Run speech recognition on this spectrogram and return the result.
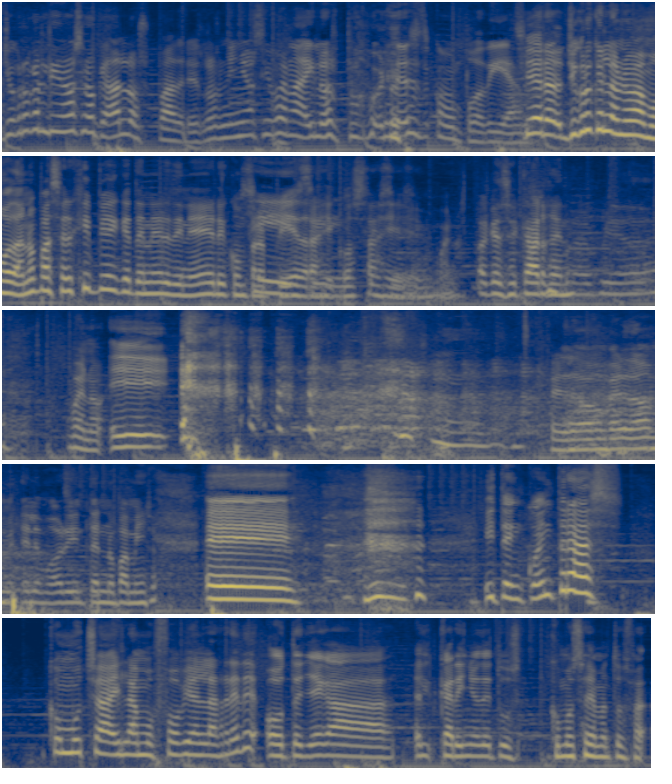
yo creo que el dinero se lo quedaban los padres. Los niños iban ahí, los pobres, como podían. Sí, yo creo que es la nueva moda, ¿no? Para ser hippie hay que tener dinero y comprar Sí, piedras sí, y cosas. sí, sí, y, sí. Bueno, Para que se carguen. bueno y... perdón, perdón, el humor interno para mí. Eh, ¿Y te encuentras con mucha islamofobia en las redes o te llega el cariño de tus... ¿Cómo se llaman tus fans?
